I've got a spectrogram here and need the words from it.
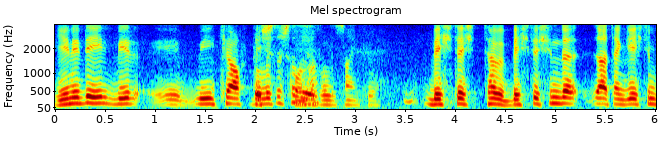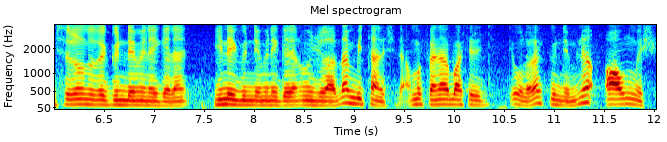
Yeni değil bir, e, bir iki haftalık Beşiktaş'ta da konu. yazıldı sanki o. Beşiktaş tabii Beşiktaş'ın da zaten geçtiğimiz sezonda da gündemine gelen yine gündemine gelen oyunculardan bir tanesiydi. Ama Fenerbahçe'de ciddi olarak gündemine almış.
